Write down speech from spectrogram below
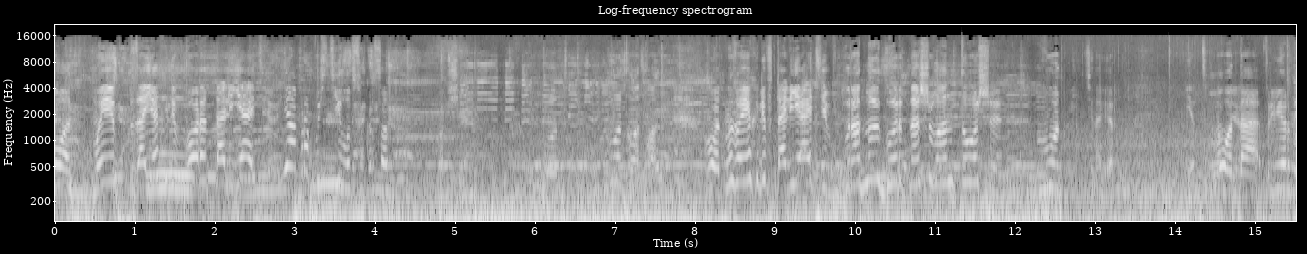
Вот, мы заехали в город Тольятти. Я пропустила всю красоту вообще. Вот, вот, вот, вот. Вот, мы заехали в Тольятти, в родной город нашего Антоши. Вот, видите, наверное. Нет, вот, да, примерно.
